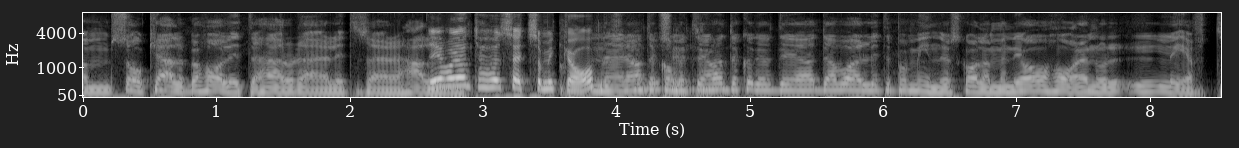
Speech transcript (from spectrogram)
Um, Soul Calibur har lite här och där, lite så här halv... Det har jag inte sett så mycket av. Nej, det har inte kommit. Det har, inte, det, det, det har varit lite på mindre skala, men jag har ändå levt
